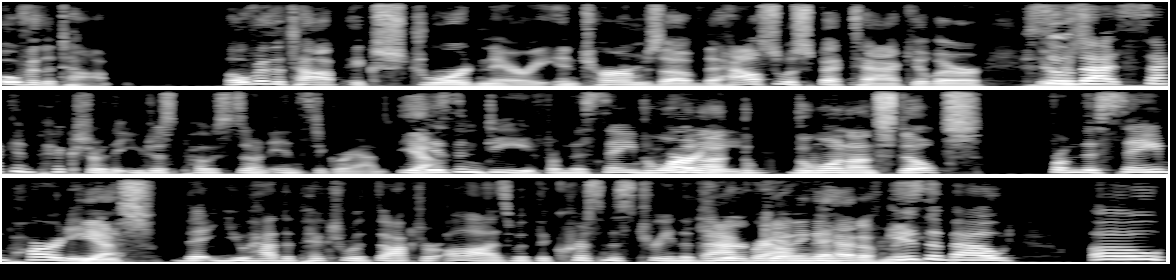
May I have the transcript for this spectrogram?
over the top. Over the top extraordinary in terms of the house was spectacular. There So was that second picture that you just posted on Instagram Yeah. is indeed from the same the party. on the, the one on stilts. from the same party Yes. that you had the picture with Dr. Oz with the Christmas tree in the You're background. getting that ahead of me. Is about, oh,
